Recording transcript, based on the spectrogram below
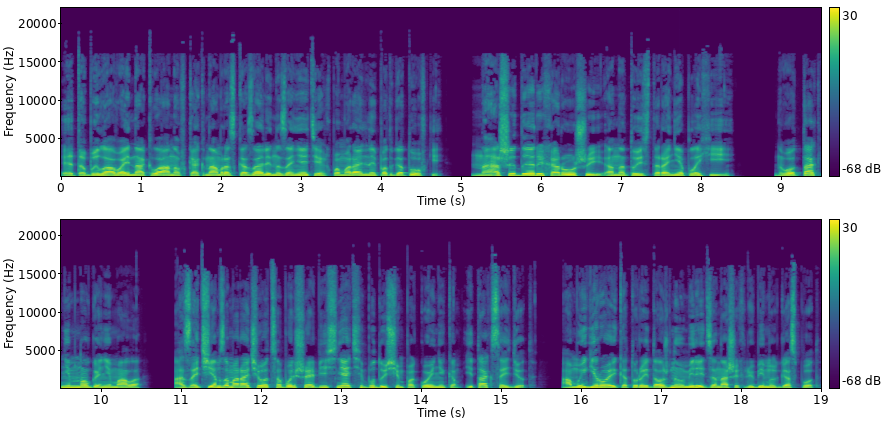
Это была война кланов, как нам рассказали на занятиях по моральной подготовке. Наши деры хорошие, а на той стороне плохие. Вот так ни много ни мало. А зачем заморачиваться больше объяснять будущим покойникам, и так сойдет. А мы герои, которые должны умереть за наших любимых господ.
